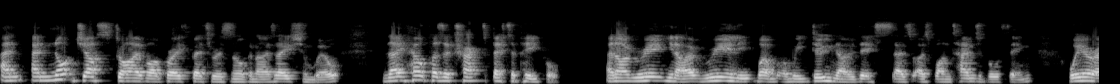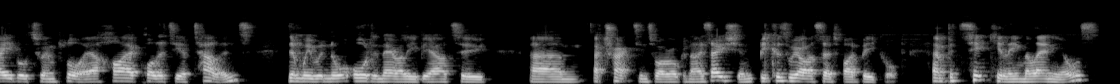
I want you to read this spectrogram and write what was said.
And, and not just drive our growth better as an organization, will they help us attract better people. And I really, you know, I really, well, and we do know this as, as one tangible thing, we are able to employ a higher quality of talent than we would ordinarily be able to um, attract into our organization because we are a certified B Corp. And particularly millennials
